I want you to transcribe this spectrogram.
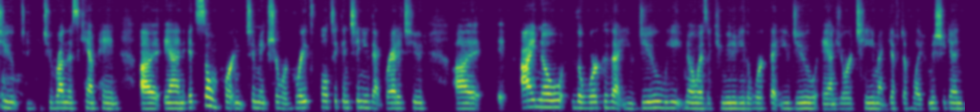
to, mm-hmm. to, to run this campaign. Uh, and it's so important to make sure we're grateful to continue that gratitude. Uh, I know the work that you do. We know as a community the work that you do and your team at Gift of Life Michigan.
